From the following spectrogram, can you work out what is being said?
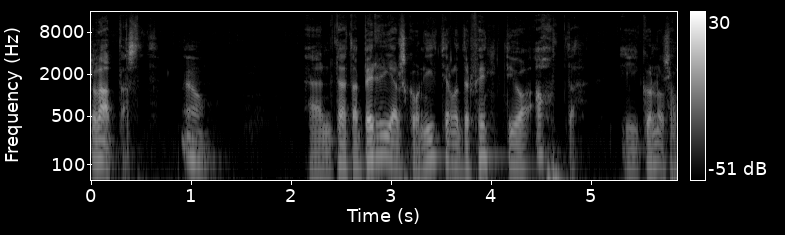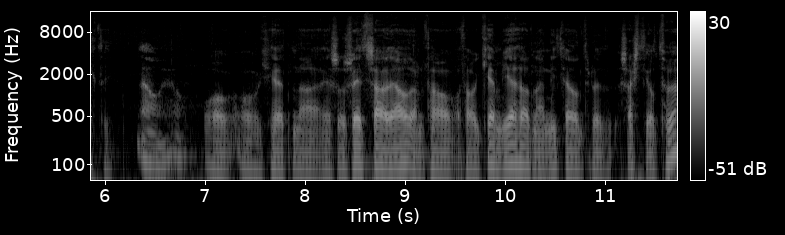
glatast. Já, en þetta byrjar sko 1958 í já, og, og hérna eins og Sveit sagði áðan þá, þá kem ég þarna 1962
